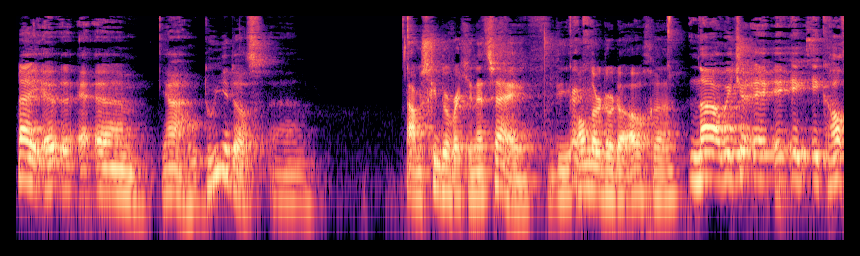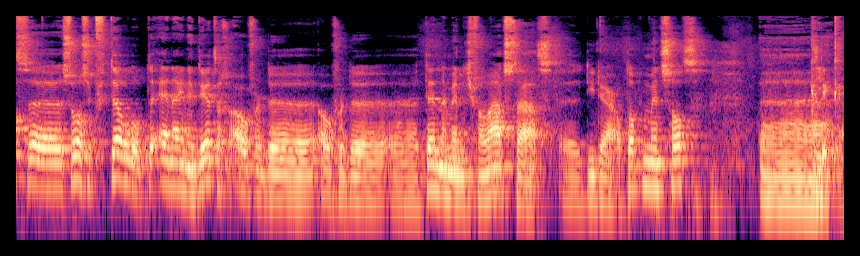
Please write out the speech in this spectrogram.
nee, eh, eh, eh, ja, hoe doe je dat? Nou, misschien door wat je net zei. Die Kijk. ander door de ogen. Nou, weet je, ik, ik, ik had, eh, zoals ik vertelde op de N31 over de, over de eh tendermanager van Waterstaat, eh, die daar op dat moment zat. Klik.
